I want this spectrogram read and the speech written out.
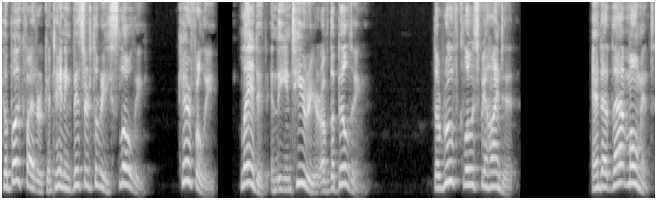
The bug fighter containing Visser 3 slowly, carefully, landed in the interior of the building. The roof closed behind it. And at that moment,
